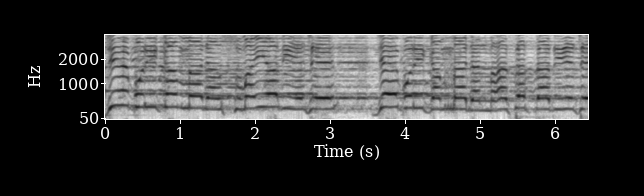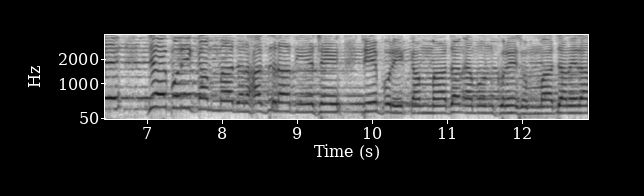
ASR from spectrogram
যে পরীক্ষা মাজান সুমাইয়া দিয়েছেন যে পরীক্ষা জন্মা সত্তা দিয়েছে যে পরীক্ষা মাজান হাজরা দিয়েছে, যে পরীক্ষা মাজান এমন করে মাজানেরা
